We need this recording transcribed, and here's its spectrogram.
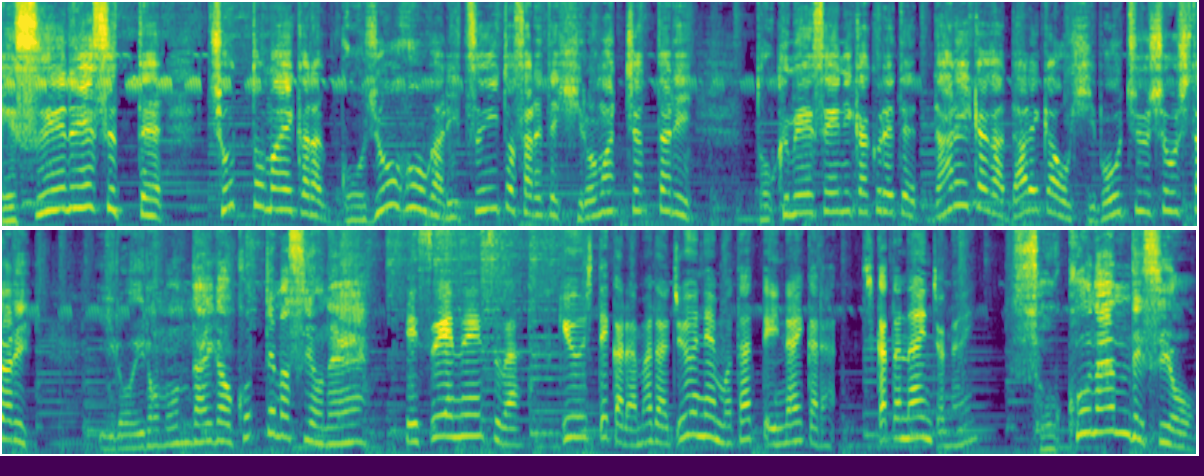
SNS ってちょっと前から誤情報がリツイートされて広まっちゃったり匿名性に隠れて誰かが誰かを誹謗中傷したりいろいろ問題が起こってますよね。SNS は普及してからまだ10年も経っていないから仕方ないんじゃない？そこなんですよ。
